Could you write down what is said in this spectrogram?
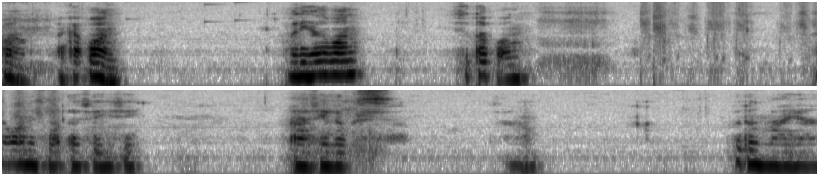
Well, I got one. But the other one is a tough one. That one is not as easy as as he looks. So, put on my uh,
